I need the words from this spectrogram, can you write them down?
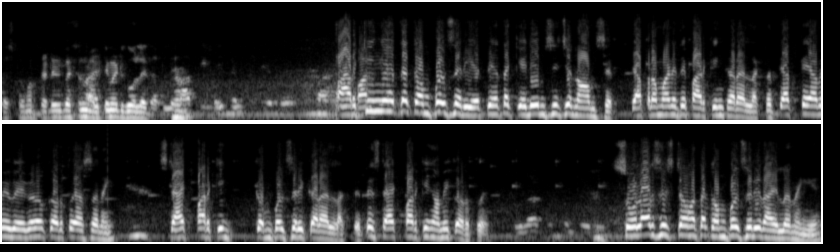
कस्टमर सॅटिस्फॅक्शन अल्टिमेट गोल आहेत आपले. पार्किंग हे तर कंपल्सरी आहे. ते आता केडीएमसीचे नॉर्म्स आहेत. त्याप्रमाणे ते पार्किंग करायला लागतं. त्यात काही आम्ही वेगळं करतोय असं नाही. स्टॅक पार्किंग कंपल्सरी करायला लागते. ते स्टॅक पार्किंग आम्ही करतोय. सोलार सिस्टम आता कंपल्सरी राहिलं नाहीये.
